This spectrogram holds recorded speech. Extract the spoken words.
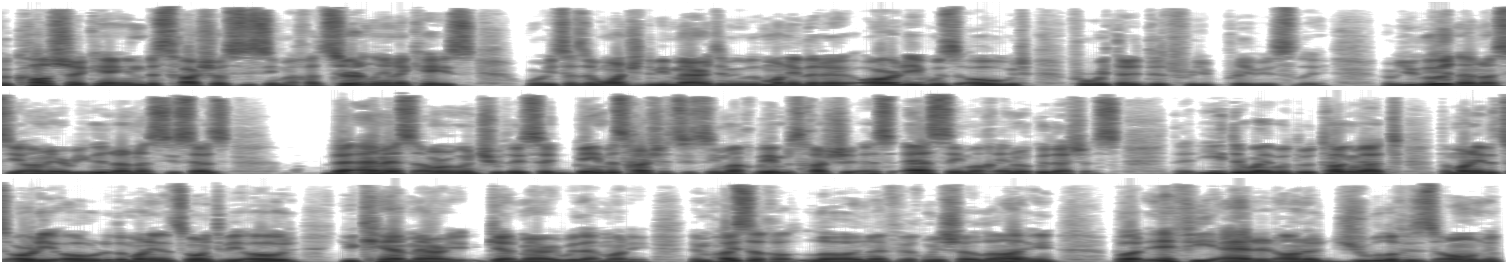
Certainly in a case where he says, I want you to be married to me with money that I already was owed for work that I did for you previously. Rabbi Rabbi Yehuda Nasi says, Be'emes, Amar, in truth, they said, that either way, what we're talking about, the money that's already owed, or the money that's going to be owed, you can't marry, get married with that money. But if he added on a jewel of his own,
